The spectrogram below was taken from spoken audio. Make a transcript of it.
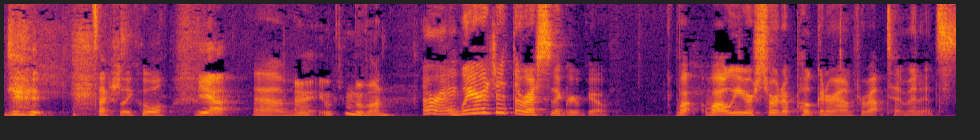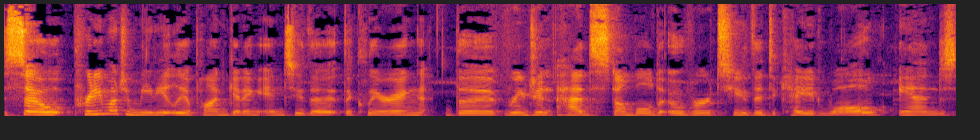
It's actually cool. Yeah. Um, All right, we can move on. All right. where did the rest of the group go? Wh- While we were sort of poking around for about 10 minutes. So pretty much immediately upon getting into the the clearing, the regent had stumbled over to the decayed wall and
